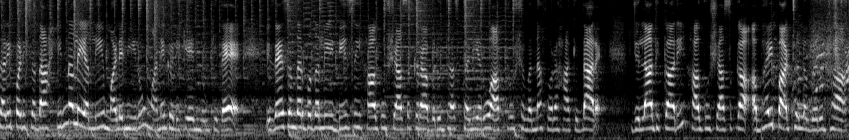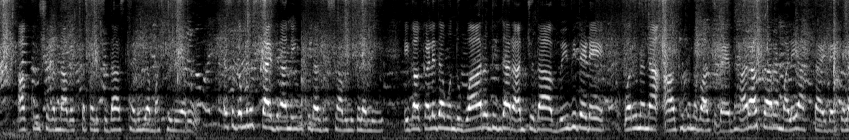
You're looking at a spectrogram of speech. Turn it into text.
ಸರಿಪಡಿಸದ ಹಿನ್ನೆಲೆಯಲ್ಲಿ ಮಳೆ ನೀರು ಮನೆಗಳಿಗೆ ನುಗ್ಗಿದೆ. ಇದೇ ಸಂದರ್ಭದಲ್ಲಿ ಡಿಸಿ ಹಾಗೂ ಶಾಸಕರ ವಿರುದ್ಧ ಸ್ಥಳೀಯರು ಆಕ್ರೋಶವನ್ನ ಹೊರಹಾಕಿದ್ದಾರೆ. ಜಿಲ್ಲಾಧಿಕಾರಿ ಹಾಗೂ ಶಾಸಕ ಅಭಯ್ ಪಾಟೀಲ್ ವಿರುದ್ಧ ಆಕ್ರೋಶವನ್ನ ವ್ಯಕ್ತಪಡಿಸಿದ ಸ್ಥಳೀಯ ಮಹಿಳೆಯರು. ಗಮನಿಸ್ತಾ ಇದ್ದೀರಾ ನೀವು ಕೂಡ ದೃಶ್ಯಾವಳಿಗಳಲ್ಲಿ? ಈಗ ಕಳೆದ ಒಂದು ವಾರದಿಂದ ರಾಜ್ಯದ ವಿವಿಧೆಡೆ ವರುಣನ ಆಗಮನವಾಗಿದೆ. ಧಾರಾಕಾರ ಮಳೆಯಾಗ್ತಾ ಇದೆ ಕೆಲ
